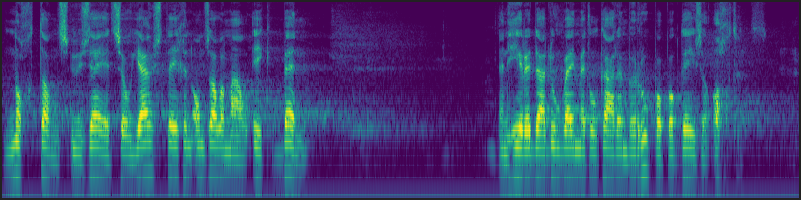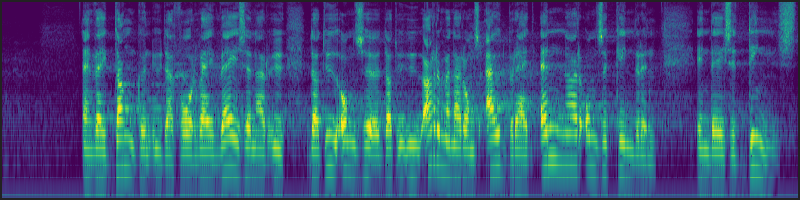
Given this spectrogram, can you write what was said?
Nochtans, u zei het zojuist tegen ons allemaal, ik ben. En heren, daar doen wij met elkaar een beroep op, ook deze ochtend. En wij danken u daarvoor. Wij wijzen naar u dat u, onze, dat u uw armen naar ons uitbreidt en naar onze kinderen in deze dienst.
